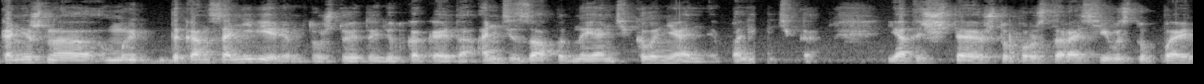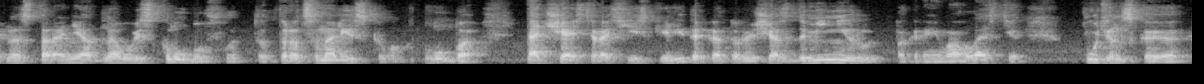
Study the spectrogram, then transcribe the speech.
конечно, мы до конца не верим то, что это идет какая-то антизападная и антиколониальная политика. Я-то считаю, что просто Россия выступает на стороне одного из клубов, вот, от рационалистского клуба, та часть российской элиты, которая сейчас доминирует, по крайней мере, во власти, путинская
